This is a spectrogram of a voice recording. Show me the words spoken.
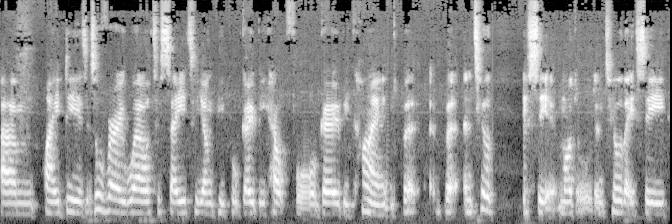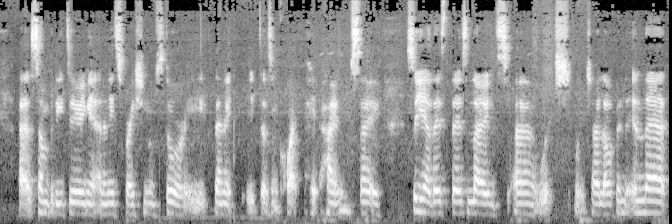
um, ideas. It's all very well to say to young people, "Go be helpful," "Go be kind," but but until they see it modelled, until they see uh, somebody doing it and an inspirational story, then it, it doesn't quite hit home. So so yeah, there's there's loads uh, which which I love, and, and they're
